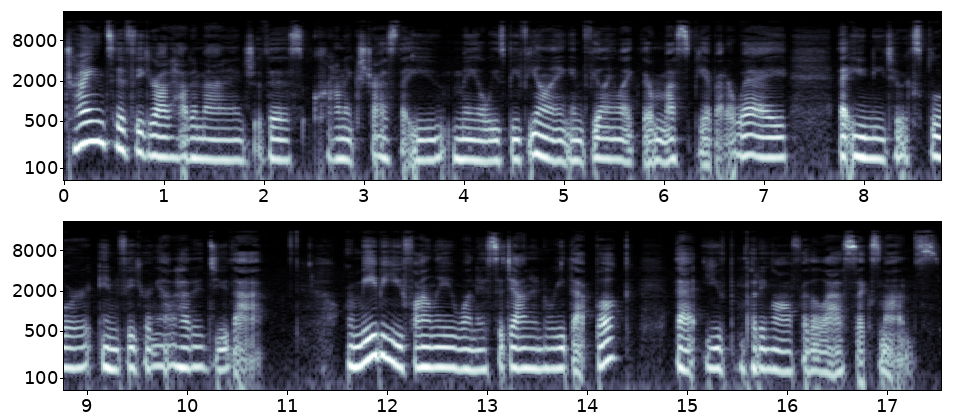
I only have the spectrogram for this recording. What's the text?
trying to figure out how to manage this chronic stress that you may always be feeling and feeling like there must be a better way that you need to explore in figuring out how to do that. Or maybe you finally want to sit down and read that book that you've been putting off for the last six months.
